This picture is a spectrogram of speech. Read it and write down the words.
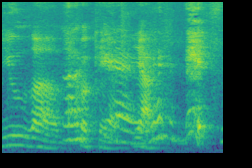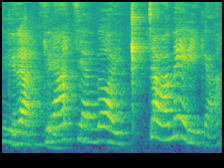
You love cooking. Ok. Yeah. Sì, Grazie. Grazie a voi. Ciao America.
